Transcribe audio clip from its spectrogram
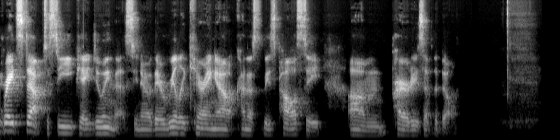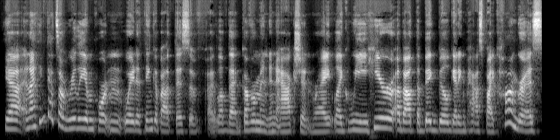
a, great step to see EPA doing this. You know, they're really carrying out kind of these policy um, priorities of the bill. Yeah, and I think that's a really important way to think about this of I love that government in action, right? Like we hear about the big bill getting passed by Congress,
